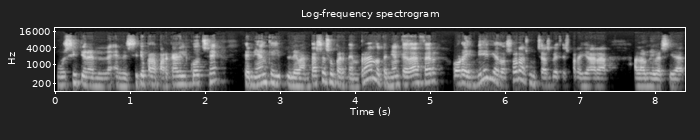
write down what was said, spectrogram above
un sitio en el, sitio para aparcar el coche, tenían que levantarse súper temprano, tenían que hacer hora y media, dos horas muchas veces para llegar a la universidad.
